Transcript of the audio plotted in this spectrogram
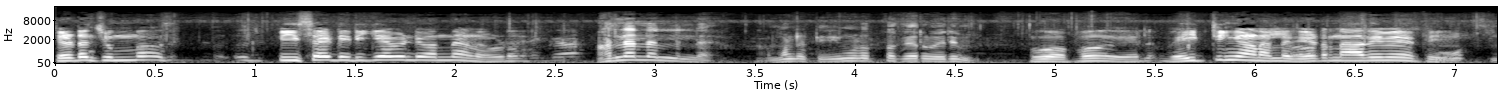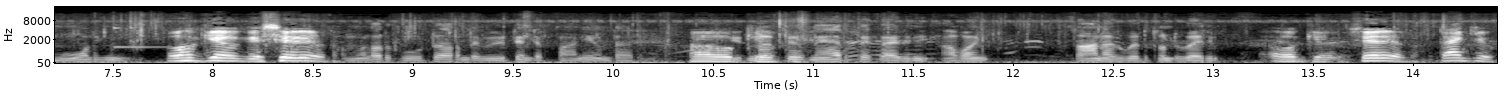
ചേട്ടൻ ചുമ്മാ പീസായിട്ട് ഇരിക്കാൻ വേണ്ടി വന്നാണ് ഇവിടെ? അല്ലല്ലല്ല നമ്മുടെ ടീം ഇപ്പം കയറി വരും. ഓ അപ്പൊ വെയിറ്റിംഗ് ആണല്ലേ. ചേട്ടൻ ആദ്യമേ എത്തി. Morning okay okay. ശരി. നമ്മളൊരു കൂട്ടുകാരന്റെ വീട്ടിന്റെ പണി ഉണ്ടായിരുന്നു നേരത്തെ കഴിഞ്ഞു. അവൻ സാധനമൊക്കെ എടുത്തോണ്ട് വരും. ഓക്കെ ശരി താങ്ക് യു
